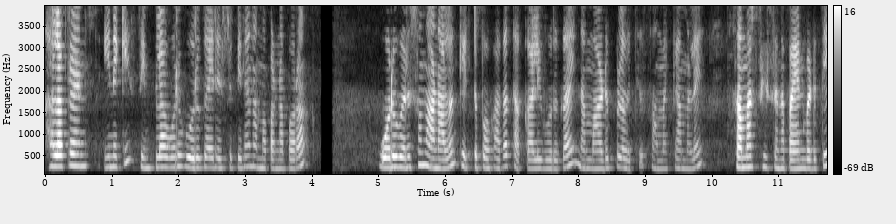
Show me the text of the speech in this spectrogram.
ஹலோ ஃப்ரெண்ட்ஸ் இன்றைக்கி சிம்பிளாக ஒரு ஊறுகாய் ரெசிபி தான் நம்ம பண்ண போகிறோம் ஒரு வருஷம் ஆனாலும் கெட்டு போகாத தக்காளி ஊறுகாய் நம்ம அடுப்பில் வச்சு சமைக்காமலே சம்மர் சீசனை பயன்படுத்தி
